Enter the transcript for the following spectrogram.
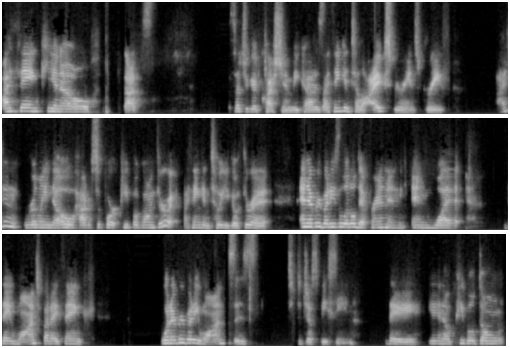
I think, you know, that's such a good question because I think until I experienced grief, I didn't really know how to support people going through it. I think until you go through it, and everybody's a little different in, in what they want, but I think what everybody wants is to just be seen. They, you know, people don't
